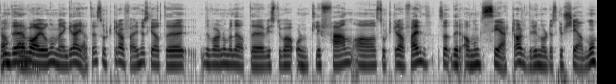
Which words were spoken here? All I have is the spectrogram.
Ja, Men det jeg- var jo noe med greia til Stort gravferd. Husker jeg at det, det var noe med det at eh, hvis du var ordentlig fan av Stort gravferd Så dere annonserte aldri når det skulle skje noe.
